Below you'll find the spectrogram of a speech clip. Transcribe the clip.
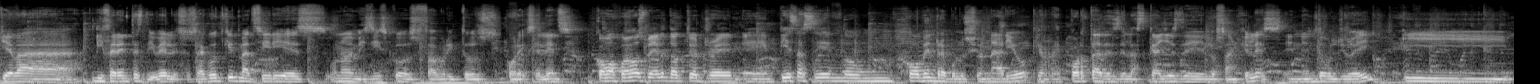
lleva a diferentes niveles. O sea, Good Kid Mad City es uno de mis discos favoritos por excelencia. Como podemos ver, Dr. Dre eh, empieza siendo un joven revolucionario que reporta desde las calles de Los Ángeles en NWA y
